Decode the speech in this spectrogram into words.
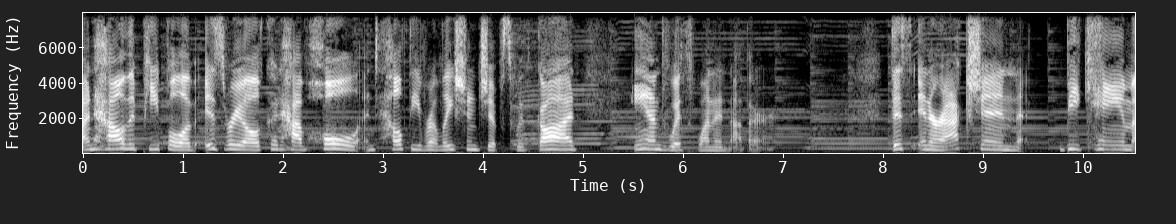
on how the people of Israel could have whole and healthy relationships with God and with one another. This interaction became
